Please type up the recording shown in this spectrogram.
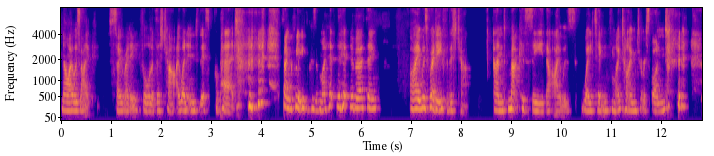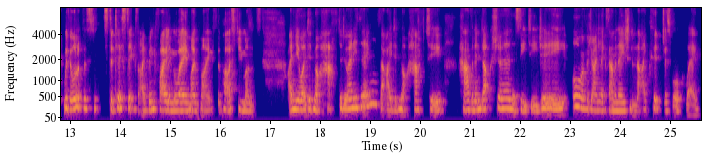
Now I was like so ready for all of this chat. I went into this prepared, thankfully, because of my hip, the hypnobirthing. I was ready for this chat and Matt could see that I was waiting for my time to respond with all of the statistics that I'd been filing away in my mind for the past few months. I knew I did not have to do anything, that I did not have to have an induction, a CTG, or a vaginal examination, and that I could just walk away.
